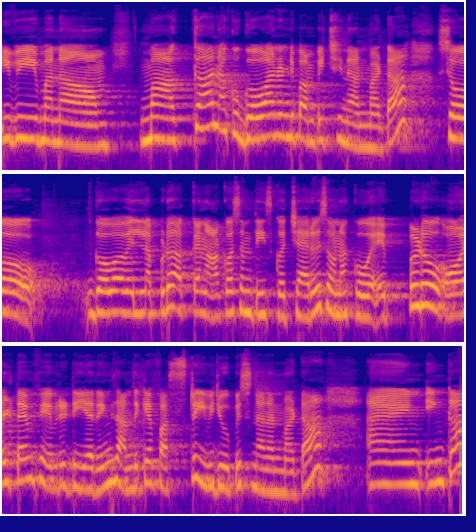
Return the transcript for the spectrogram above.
ఇవి మన మా అక్క నాకు గోవా నుండి పంపించింది అనమాట సో గోవా వెళ్ళినప్పుడు అక్క నా కోసం తీసుకొచ్చారు. సో నాకు ఎప్పుడు ఆల్ టైమ్ ఫేవరెట్ ఇయర్ రింగ్స్ అందుకే ఫస్ట్ ఇవి చూపిస్తున్నాను అనమాట అండ్ ఇంకా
